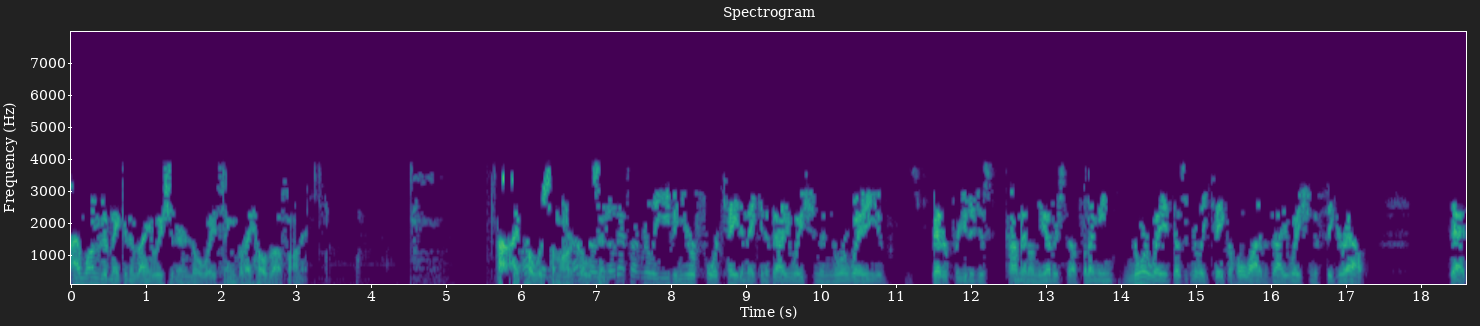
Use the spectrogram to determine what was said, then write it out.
I wanted to make an evaluation in a Norway thing, but I held off on it. I, I published some articles. No, no, no, that's not really even your forte to make an evaluation in Norway. It's better for you to just comment on the other stuff. But I mean, Norway, it doesn't really take a whole lot of evaluation to figure out that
